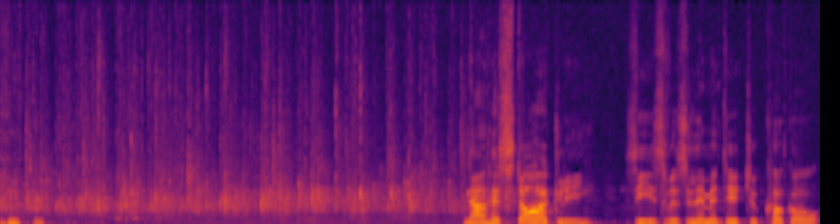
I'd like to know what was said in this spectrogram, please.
now, historically, these was limited to cocoa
